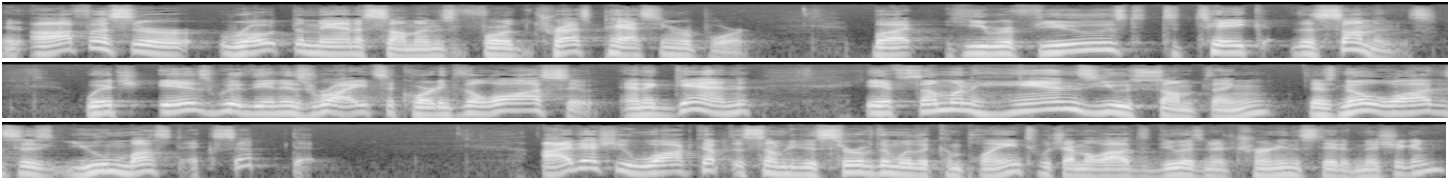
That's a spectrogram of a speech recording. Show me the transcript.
An officer wrote the man a summons for the trespassing report but he refused to take the summons, which is within his rights according to the lawsuit. And again, if someone hands you something, there's no law that says you must accept it. I've actually walked up to somebody to serve them with a complaint, which I'm allowed to do as an attorney in the state of Michigan.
